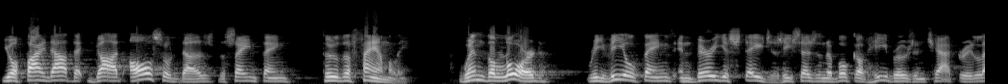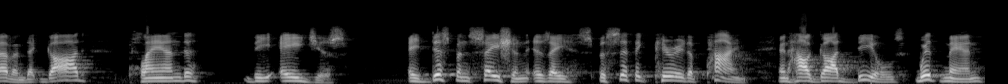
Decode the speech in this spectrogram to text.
you'll find out that God also does the same thing through the family. When the Lord revealed things in various stages, He says in the book of Hebrews in chapter 11 that God planned the ages. A dispensation is a specific period of time and how God deals with man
